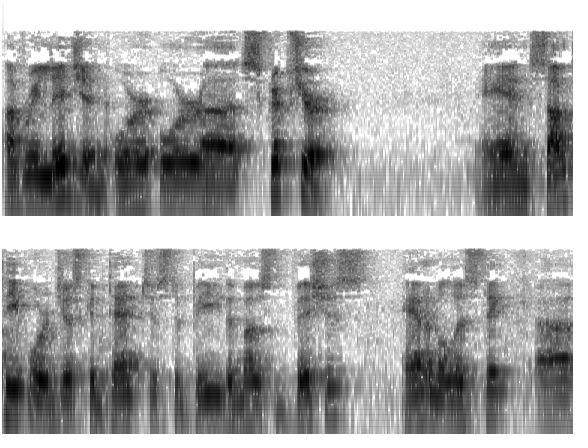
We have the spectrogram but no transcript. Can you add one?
of religion or, or uh, scripture. And some people are just content just to be the most vicious, animalistic, uh,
